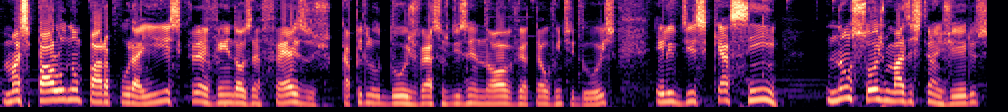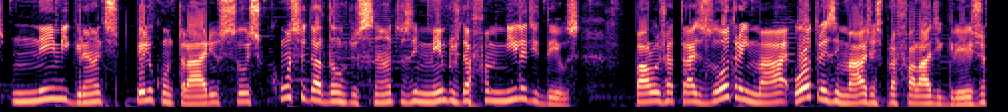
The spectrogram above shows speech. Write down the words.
Mas Paulo não para por aí, escrevendo aos Efésios, capítulo 2, versos 19 até o 22, ele diz que assim não sois mais estrangeiros nem imigrantes, pelo contrário, sois concidadãos dos santos e membros da família de Deus. Paulo já traz outra ima outras imagens para falar de igreja,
